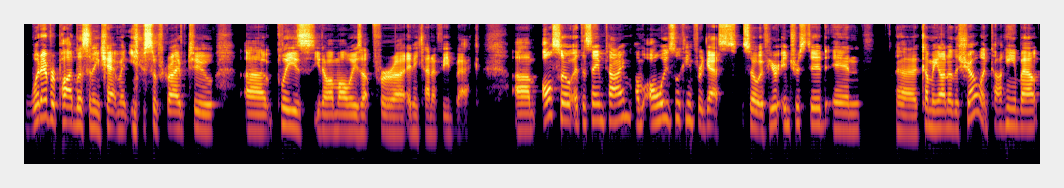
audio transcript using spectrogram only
whatever pod listening Chapman you subscribe to, uh, please, you know, I'm always up for uh, any kind of feedback. Um, also, at the same time, I'm always looking for guests. So if you're interested in uh, coming onto the show and talking about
